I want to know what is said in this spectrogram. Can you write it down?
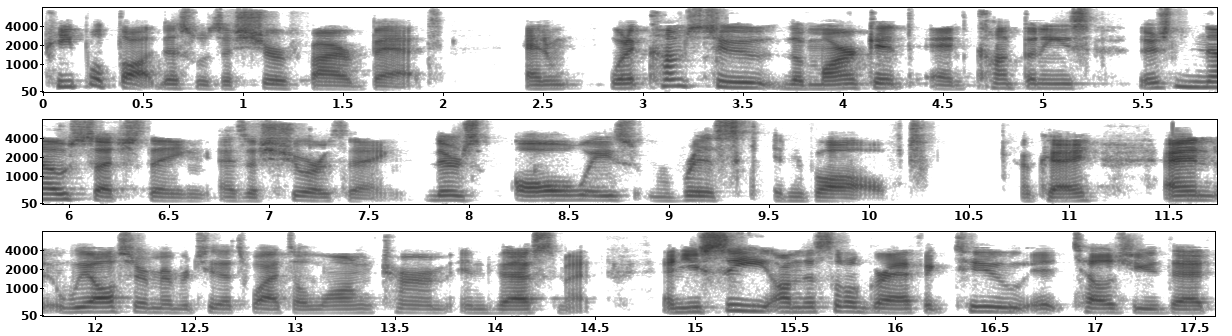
people thought this was a surefire bet. And when it comes to the market and companies, there's no such thing as a sure thing. There's always risk involved. Okay. And we also remember, too, that's why it's a long term investment. And you see on this little graphic, too, it tells you that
